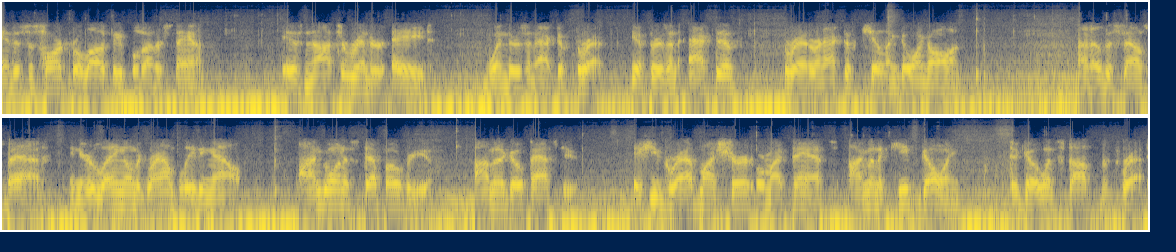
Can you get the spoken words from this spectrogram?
and this is hard for a lot of people to understand, is not to render aid when there's an active threat. If there's an active threat or an active killing going on, I know this sounds bad, and you're laying on the ground bleeding out, I'm going to step over you. I'm going to go past you. If you grab my shirt or my pants, I'm going to keep going to go and stop the threat.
